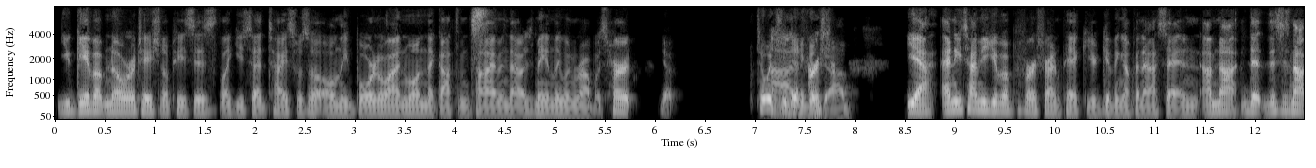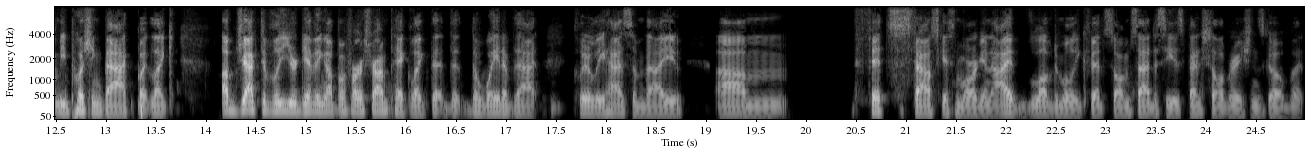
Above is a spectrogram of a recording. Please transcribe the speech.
you gave up no rotational pieces, like you said. Theis was the only borderline one that got some time, and that was mainly when Rob was hurt. Yep. To which you Uh, did a good job. Yeah, anytime you give up a first round pick, you're giving up an asset, and I'm not. Th- this is not me pushing back, but like objectively, you're giving up a first round pick. Like the the, the weight of that clearly has some value. Um, Fitts, Stauskas, Morgan. I loved Malik Fitts, so I'm sad to see his bench celebrations go. But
